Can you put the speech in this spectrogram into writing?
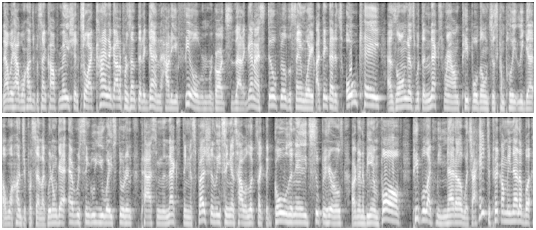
now we have 100% confirmation. So I kind of got to present it again. How do you feel in regards to that? Again, I still feel the same way. I think that it's okay as long as with the next round, people don't just completely get a 100%. Like we don't get every single UA student passing the next thing, especially seeing as how it looks like the golden age superheroes are going to be involved. People like Mineta, which I hate to pick on Mineta, but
